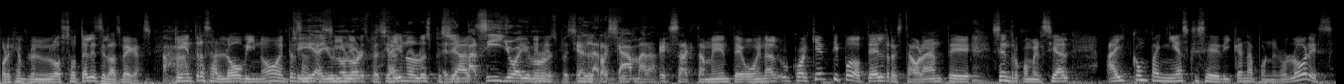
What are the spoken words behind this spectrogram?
por ejemplo, en los hoteles de Las Vegas, Ajá. que entras al lobby, ¿no? Entras Sí, al hay un olor especial. Hay un olor En el especial. pasillo hay un olor el- especial, el la recámara. Exactamente, o en algo- cualquier tipo de hotel, restaurante, centro comercial, hay compañías que se dedican a poner olores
